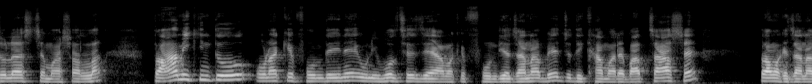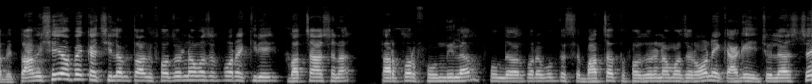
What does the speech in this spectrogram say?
চলে আসছে মাশাল্লাহ তো আমি কিন্তু ওনাকে ফোন দিই নাই, উনি বলছে যে আমাকে ফোন দিয়ে জানাবে, যদি খামারে বাচ্চা আসে, তো আমাকে জানাবে। তো আমি সেই অপেক্ষায় ছিলাম, তো আমি ফজর নামাজের পরে কিরে বাচ্চা আসে না? তারপর ফোন দিলাম ফোন দেওয়ার পরে বলতেছে, বাচ্চা তো ফজরের নামাজের অনেক আগেই চলে আসছে,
